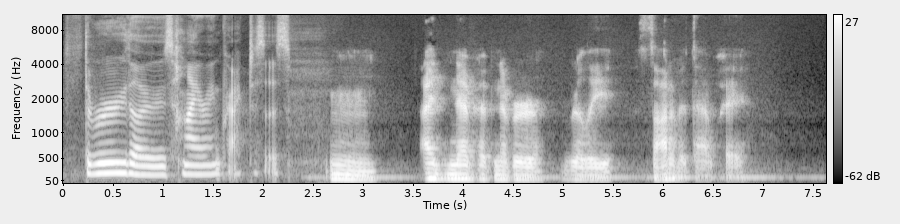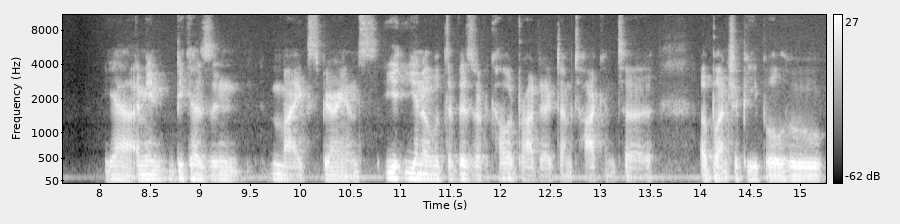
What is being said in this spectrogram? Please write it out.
through those hiring practices? Mm, I never have never really thought of it that way. Yeah, I mean, because in my experience, you, you know, with the Visitor of Color project, I'm talking to a bunch of people who,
